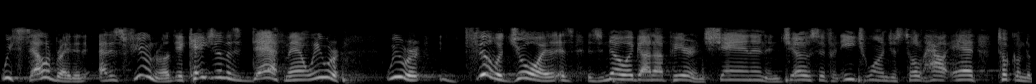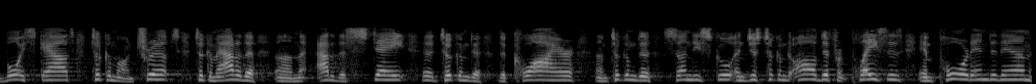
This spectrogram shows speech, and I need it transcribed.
we celebrated at his funeral, the occasion of his death, man. We were we were filled with joy as, as Noah got up here and Shannon and Joseph and each one just told him how Ed took them to Boy Scouts, took them on trips, took them out of the um, out of the state, uh, took them to the choir, um, took them to Sunday school, and just took them to all different places and poured into them.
